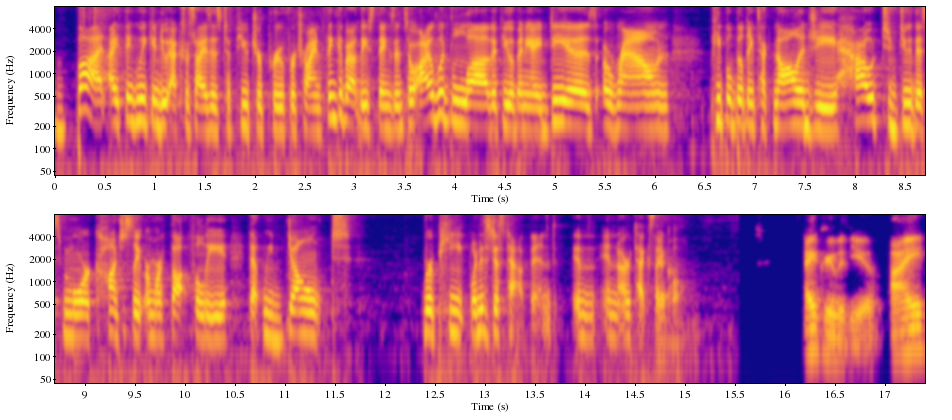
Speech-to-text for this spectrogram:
But I think we can do exercises to future proof or try and think about these things. And so I would love if you have any ideas around people building technology, how to do this more consciously or more thoughtfully that we don't repeat what has just happened in, in our tech cycle. I agree with you. I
